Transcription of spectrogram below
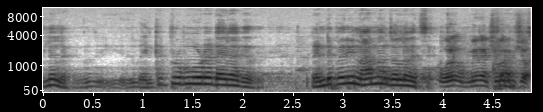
இல்லை இல்லை. வெங்கட் பிரபுவோட டைலாக் அது. ரெண்டு பேரையும் நான் தான் சொல்ல வச்சேன். மீனாட்சி ஒரு நிமிஷம்.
